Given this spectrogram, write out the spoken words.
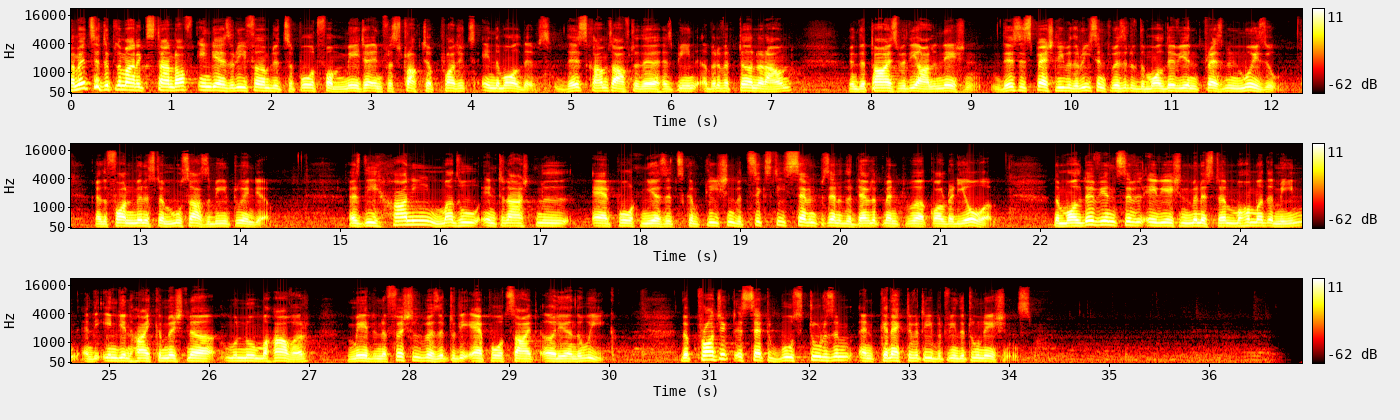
Amidst a diplomatic standoff, India has reaffirmed its support for major infrastructure projects in the Maldives. This comes after there has been a bit of a turnaround in the ties with the island nation. This especially with the recent visit of the Maldivian President Muizzu and the Foreign Minister Musa Zameer to India. As the Hani Madhu International Airport nears its completion with 67% of the development work already over, the Maldivian Civil Aviation Minister Mohamed Ameen and the Indian High Commissioner Munu Mahawar made an official visit to the airport site earlier in the week. The project is set to boost tourism and connectivity between the two nations.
